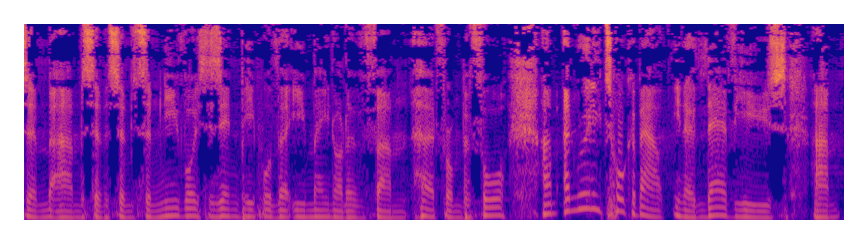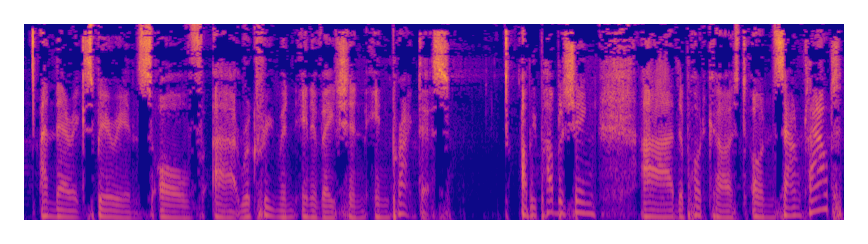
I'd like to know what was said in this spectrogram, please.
some, um, some, some some new voices in, people that you may not have um, heard from before, um, and really talk about you know their views um, and their experience of uh, recruitment innovation in practice. I'll be publishing uh, the podcast on SoundCloud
